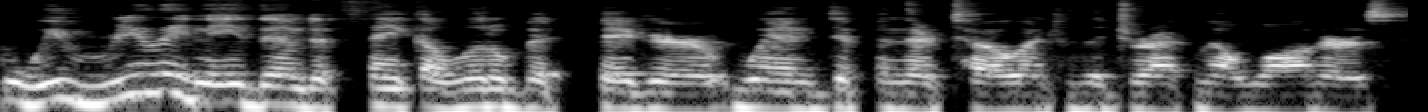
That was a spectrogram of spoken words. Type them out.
we really need them to think a little bit bigger when dipping their toe into the direct mail waters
